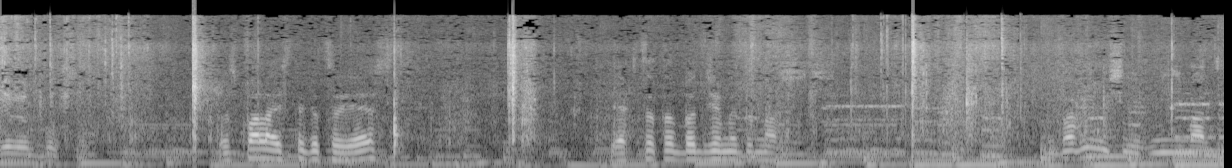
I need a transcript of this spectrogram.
Nie wiem po co. Rozpalaj z tego co jest. Jak chce to będziemy donosić. Bawimy się w minimalizm.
